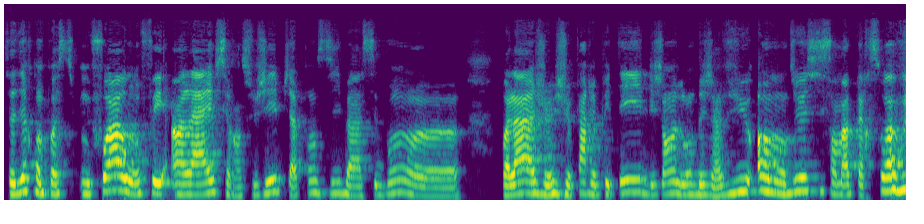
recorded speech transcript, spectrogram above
C'est-à-dire qu'on poste une fois ou on fait un live sur un sujet, puis après on se dit, bah c'est bon... Euh, voilà, je ne vais pas répéter, les gens l'ont déjà vu. Oh mon Dieu, s'ils s'en aperçoivent.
